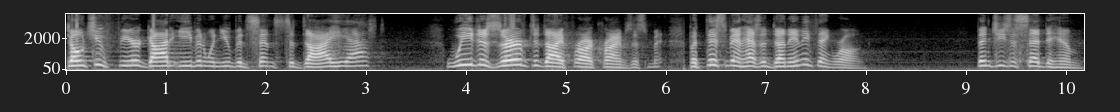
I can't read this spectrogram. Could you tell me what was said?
Don't you fear God even when you've been sentenced to die? He asked. We deserve to die for our crimes, this man, but this man hasn't done anything wrong. Then Jesus said to him,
